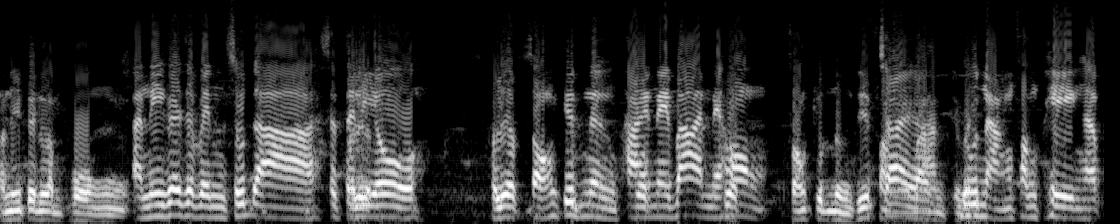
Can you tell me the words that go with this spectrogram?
อันนี้เป็นลำโพง อันนี้ก็จะเป็นซุดอาสเตอริโอเขาเรียก2.1ภายในบ้านในห้องสองจุดหนึ่งที่ฟังใช่ในครับ้าบนใช่ไหมดูหนังฟังเพลงครับ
